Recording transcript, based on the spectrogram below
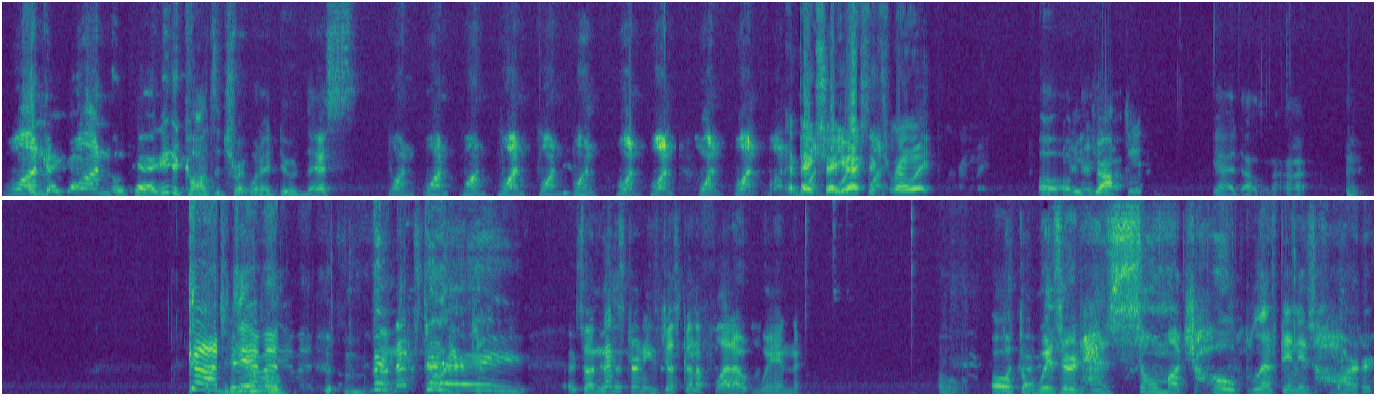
one, Okay, one, Okay, I need to concentrate when I do this. One, one, one, one, one, one, one, one, one, one, one. And make sure you actually throw it. Oh, okay. he sure. dropped it. Yeah, that was not. All right. God damn it! So next turn, Victory! just, so next it- turn he's just gonna flat out win. Oh. Oh, But the wizard has so much hope left in his heart.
